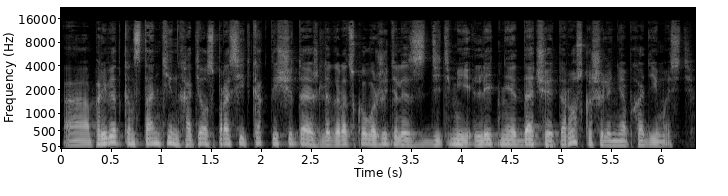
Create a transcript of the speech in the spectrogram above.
А, привет, Константин. Хотел спросить, как ты считаешь, для городского жителя с детьми летняя дача – это роскошь или необходимость?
